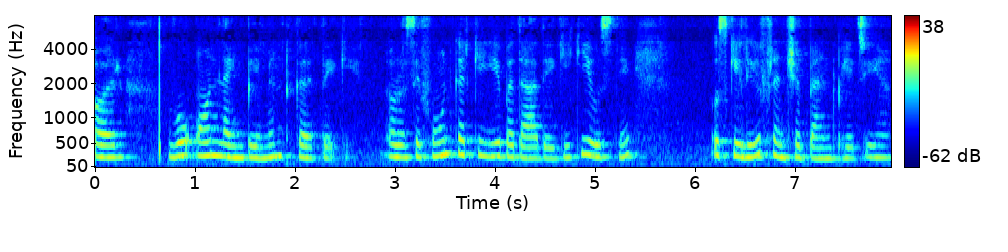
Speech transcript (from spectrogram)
और वो ऑनलाइन पेमेंट कर देगी और उसे फ़ोन करके ये बता देगी कि उसने उसके लिए फ्रेंडशिप बैंड भेजी है।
